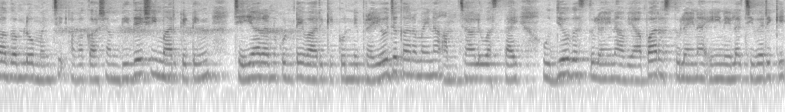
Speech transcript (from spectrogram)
భాగంలో మంచి అవకాశం విదేశీ మార్కెటింగ్ చేయాలనుకుంటే వారికి కొన్ని ప్రయోజకరమైన అంశాలు వస్తాయి. ఉద్యోగస్తులైన వ్యాపారస్తులైన ఈ నెల చివరికి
